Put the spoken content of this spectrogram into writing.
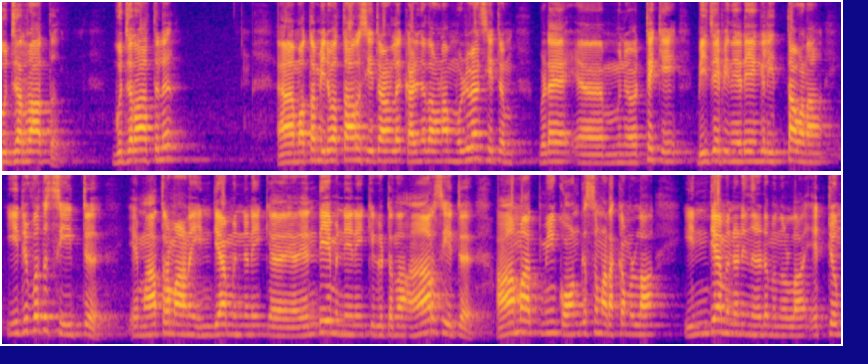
ഗുജറാത്ത്. ഗുജറാത്തിൽ മൊത്തം ഇരുപത്താറ് സീറ്റാണുള്ളത്. കഴിഞ്ഞ തവണ മുഴുവൻ സീറ്റും ഇവിടെ ഒറ്റയ്ക്ക് ബി ജെ പി നേടിയെങ്കിൽ ഇത്തവണ ഇരുപത് സീറ്റ് മാത്രമാണ് ഇന്ത്യ മുന്നണി എൻ ഡി എ മുന്നണിക്ക് കിട്ടുന്ന ആറ് സീറ്റ്. ആം ആദ്മിയും കോൺഗ്രസും അടക്കമുള്ള ഇന്ത്യ മുന്നണി നേടുമെന്നുള്ള ഏറ്റവും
